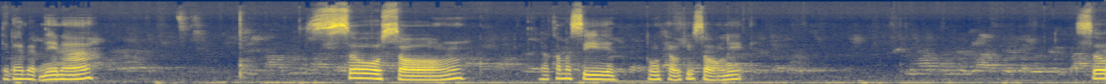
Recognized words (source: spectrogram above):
จะได้แบบนี้นะ โซ่สองแล้วก็มาซีตรงแถวที่สองนี้ โซ่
